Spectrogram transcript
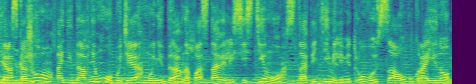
Я расскажу вам о недавнем опыте. Мы недавно поставили систему 105-миллиметровую САУ в Украину.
